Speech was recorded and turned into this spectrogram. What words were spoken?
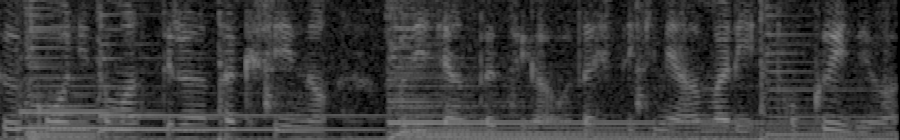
空港に泊まってるタクシーのおじちゃんたちが私的にはあまり得意では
